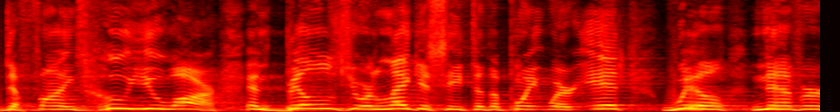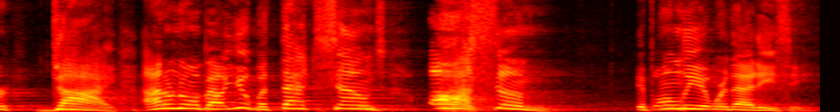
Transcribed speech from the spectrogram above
defines who you are and builds your legacy to the point where it will never die. I don't know about you, but that sounds awesome. If only it were that easy,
